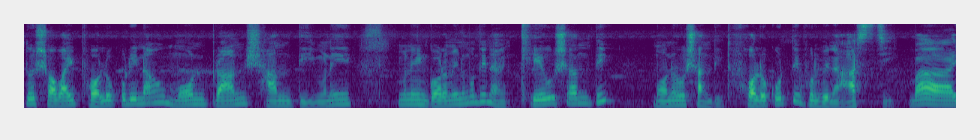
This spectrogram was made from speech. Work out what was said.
তো সবাই ফলো করে নাও। মন, প্রাণ শান্তি। মানে মানে গরমের মধ্যে না, খেয়েও শান্তি, মনেও শান্তি। ফলো করতে ভুলবে না। আসছি। বাই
